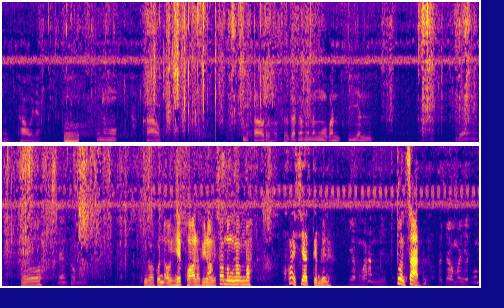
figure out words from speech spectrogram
มันเท่าเลยอ๋อเป็นละงอกขาว สีขาวเด้อคือกันกับเป็นละงอกกันสีอันแดงโอ้แดงส้มคือว่าคนเอาเฮ็ดเพาะเหรอพี่น้องซ้อมมึงนำบ่ค่อยเสียเต็มเลยนะเกียมว่านนี่ต้นศาสตร์พระเจ้าไม่เห็นผม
